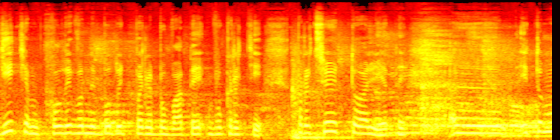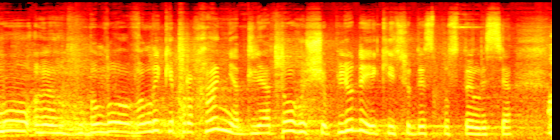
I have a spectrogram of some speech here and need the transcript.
дітям, коли вони будуть перебувати в укритті. Працюють туалети. Е, І тому е, було велике прохання для того, щоб люди, які сюди спустилися, е,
